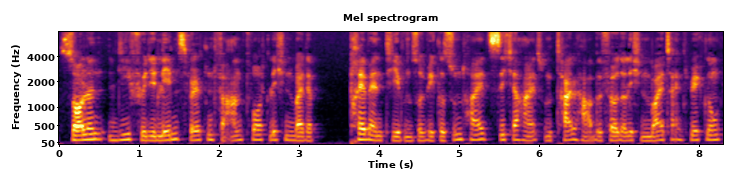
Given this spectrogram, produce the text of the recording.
sollen die für die Lebenswelten Verantwortlichen bei der präventiven sowie Gesundheits-, Sicherheits- und Teilhabeförderlichen Weiterentwicklung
